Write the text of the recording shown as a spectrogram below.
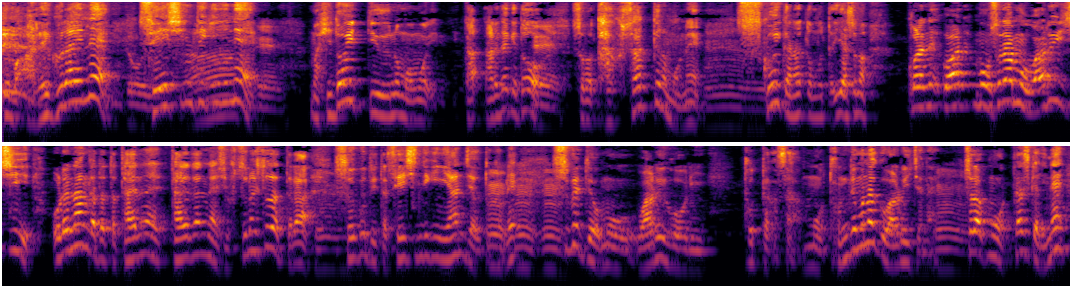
でもあれぐらいね精神的にね、えまあひどいっていうのももう、ああれだけど、ええ。そのタフさってのもえね、うん。すごいかなと思った。いや、その、これね、もうそれはもう悪いし、俺なんかだったら耐えられない、耐えられないし、普通の人だったら、うん。そういうこと言ったら精神的に病んじゃうとかねすべ、てをもう悪い方に取ったらさ、もうとんでもなく悪いじゃない。うん。それはもう確かにね、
